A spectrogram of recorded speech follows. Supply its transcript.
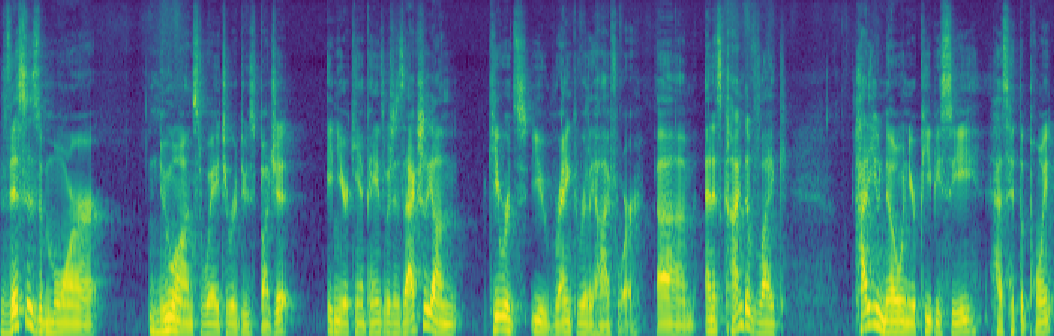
This is a more nuanced way to reduce budget in your campaigns, which is actually on keywords you rank really high for. Um, and it's kind of like how do you know when your PPC has hit the point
